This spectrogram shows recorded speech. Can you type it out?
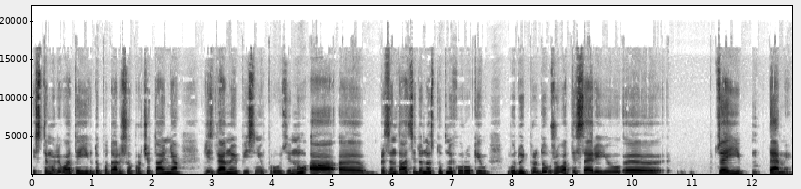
і стимулювати їх до подальшого прочитання різдвяної пісні в прозі. Ну, а е, презентації до наступних уроків будуть продовжувати серію е, цієї теми.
